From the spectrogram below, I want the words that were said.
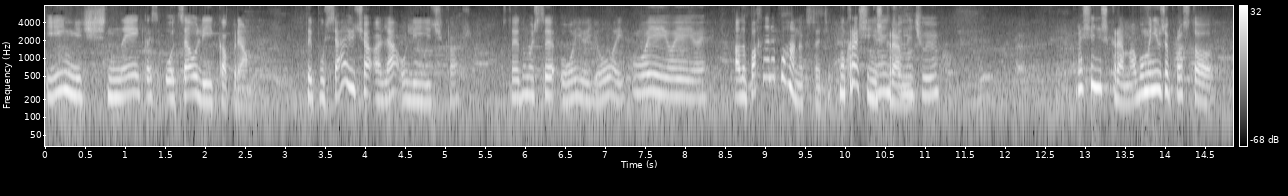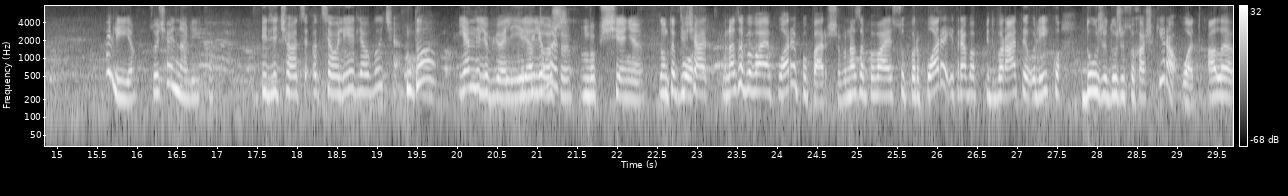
і нічний якась. Оце олійка прям. Типу сяюча аля олієчка. То я думаю, що це ой-ой-ой. Ой-ой-ой. Але пахне непогано, кстати. Ну, краще, ніж Я нічого крем. не чую. Краще, ніж крем. Або мені вже просто олія, звичайна олійка. І для чого це? Це олія для обличчя? Да, Я не люблю олії. я Ти любиш? теж. Взагалі ні. Ну, типу, Дівчат. Вона забиває пори, по-перше, вона забиває суперпори, і треба підбирати олійку. Дуже дуже суха шкіра. От, але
